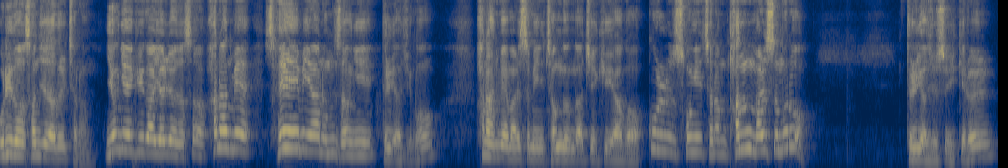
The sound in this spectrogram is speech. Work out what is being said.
우리도 선지자들처럼 영의 귀가 열려져서 하나님의 세미한 음성이 들려지고 하나님의 말씀이 정금같이 귀하고 꿀송이처럼 단 말씀으로 들려질 수 있기를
